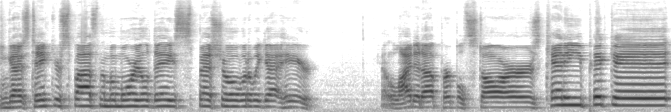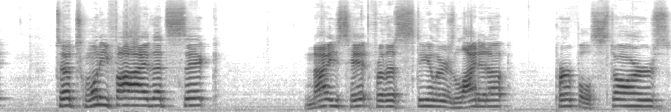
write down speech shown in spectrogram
And guys, take your spots in the Memorial Day special. What do we got here? Got lighted up purple stars. Kenny Pickett to 25. That's sick. Nice hit for the Steelers. Lighted up purple stars.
